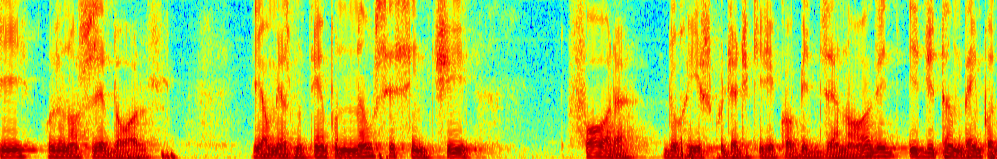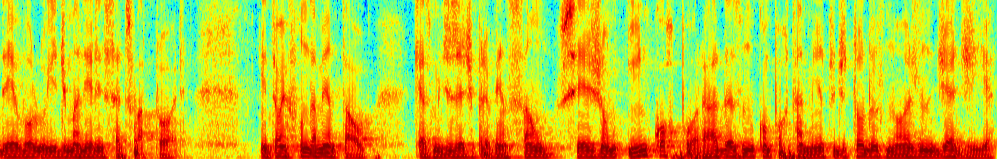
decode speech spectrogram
e os nossos idosos. E ao mesmo tempo não se sentir fora do risco de adquirir Covid-19 e de também poder evoluir de maneira insatisfatória. Então é fundamental que as medidas de prevenção sejam incorporadas no comportamento de todos nós no dia a dia.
